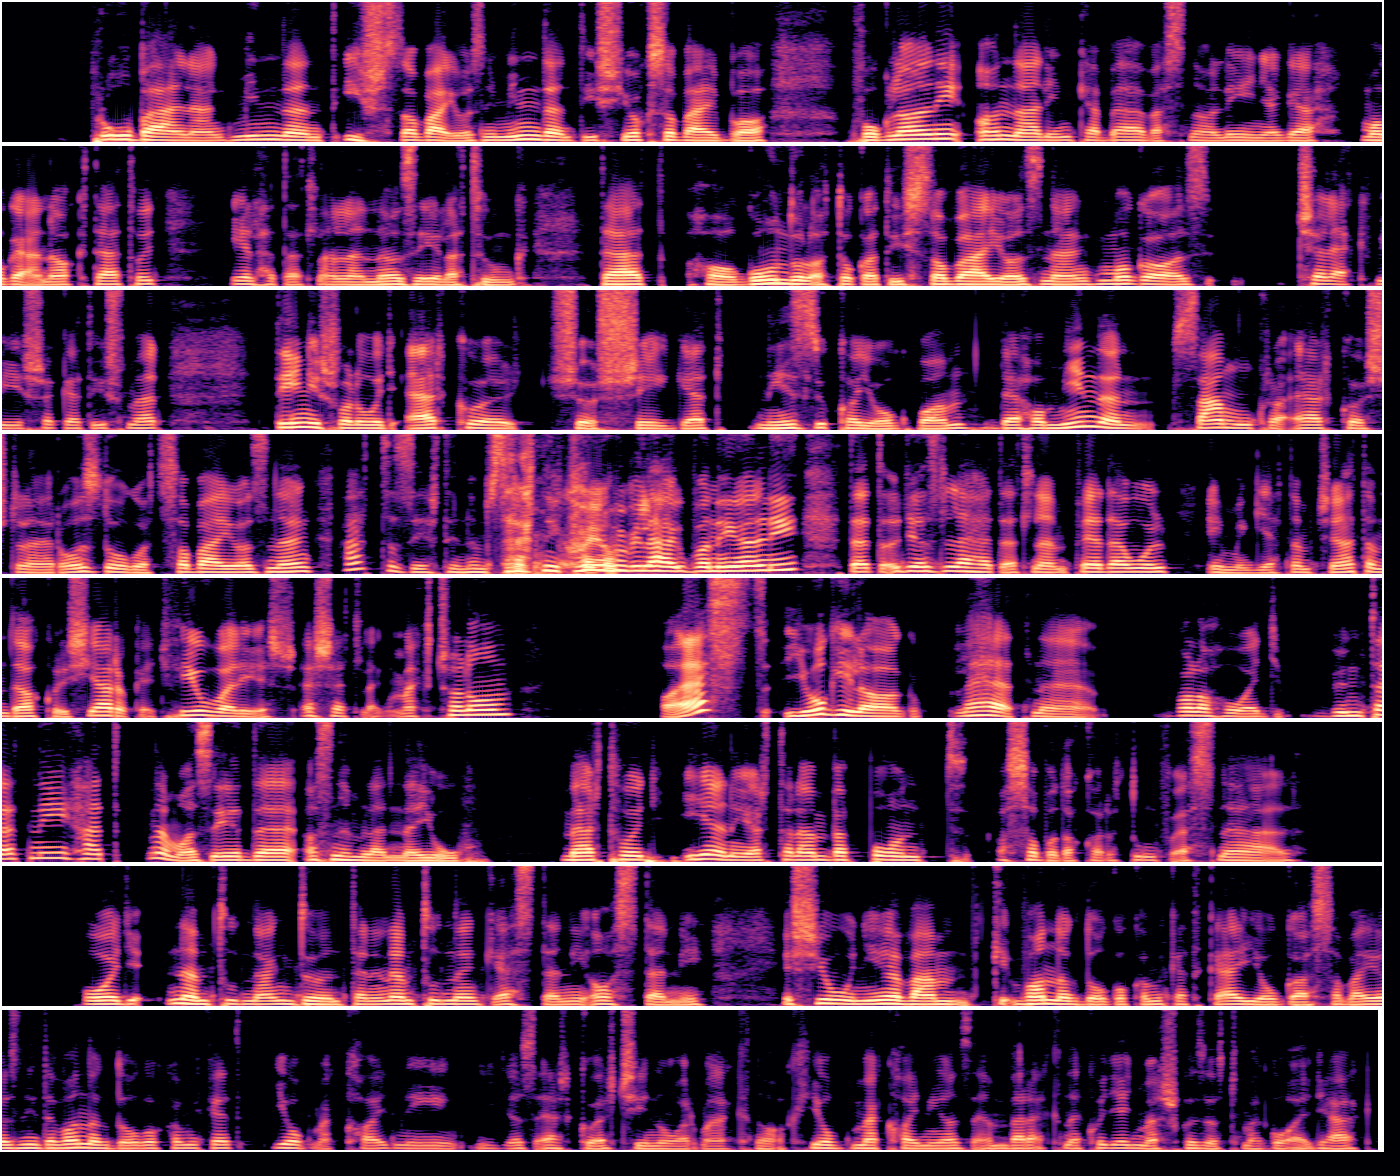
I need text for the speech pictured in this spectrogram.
próbálnánk mindent is szabályozni, mindent is jogszabályba foglalni, annál inkább elveszne a lényege magának. Tehát, hogy élhetetlen lenne az életünk. Tehát, ha a gondolatokat is szabályoznánk, maga az cselekvéseket is, mert tény is való, hogy erkölcsösséget nézzük a jogban, de ha minden számunkra erkölcstelen rossz dolgot szabályoznánk, hát azért én nem szeretnék olyan világban élni, tehát hogy ez lehetetlen. Például én még ilyet nem csináltam, de akkor is járok egy fiúval, és esetleg megcsalom, ha ezt jogilag lehetne valahogy büntetni, hát nem azért, de az nem lenne jó. Mert hogy ilyen értelemben pont a szabad akaratunk veszne el. Hogy nem tudnánk dönteni, nem tudnánk ezt tenni, azt tenni. És jó, nyilván vannak dolgok, amiket kell joggal szabályozni, de vannak dolgok, amiket jobb meghagyni így az erkölcsi normáknak, jobb meghagyni az embereknek, hogy egymás között megoldják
